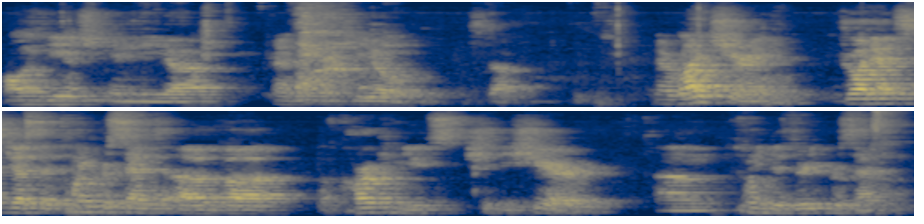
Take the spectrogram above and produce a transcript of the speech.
all engaged in the uh, stuff. Now, ride sharing, Drawdown suggests that 20% of, uh, of car commutes should be shared, um, 20 to 30%.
